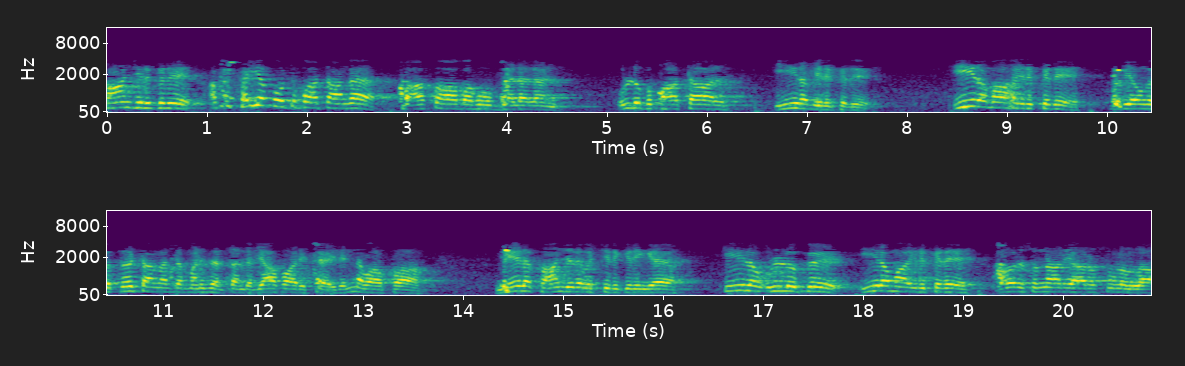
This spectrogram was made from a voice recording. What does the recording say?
காஞ்சி இருக்குது அப்படி கைய போட்டு பார்த்தாங்க. அசாபகு பலலன். உள்ளுக்கு பார்த்தால் ஈரம் இருக்குது. ஈரமாக இருக்குது. நபி அவங்க கேட்டாங்க அந்த மனிதர் அந்த வியாபாரிட்ட இது என்ன வாப்பா மேல காஞ்சதை வச்சிருக்கிறீங்க. கீழே உள்ளுக்கு ஈரமா இருக்குது. அவரு சொன்னாரு யார சூழல்லா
